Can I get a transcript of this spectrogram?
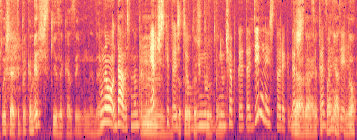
Слушай, а ты про коммерческие заказы именно, да? Ну да, в основном про коммерческие, то есть внеучебка это отдельная история, коммерческие Да, да, это понятно, но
